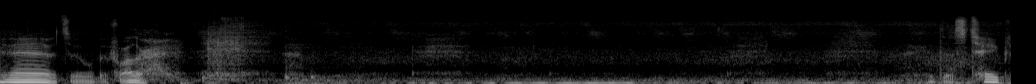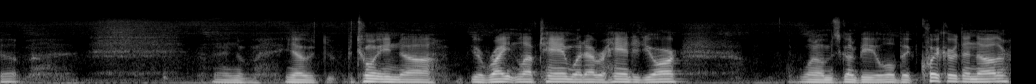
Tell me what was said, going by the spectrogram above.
Yeah, it's a little bit farther. Get this taped up. And, you know, between uh, your right and left hand, whatever handed you are, one of them is going to be a little bit quicker than the other.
